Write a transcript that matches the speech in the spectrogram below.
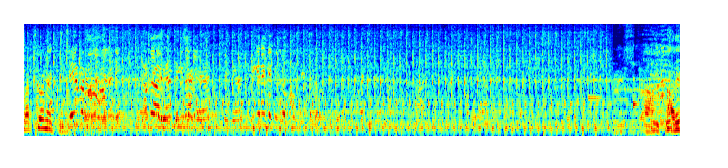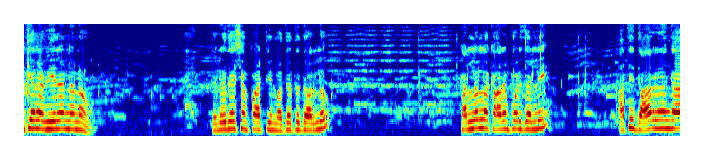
పట్టుకొని ఎక్కువ. అరికెర వీరన్నను తెలుగుదేశం పార్టీ మద్దతుదారులు కళ్ళల్లో కారంపొడి జల్లి అతి దారుణంగా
